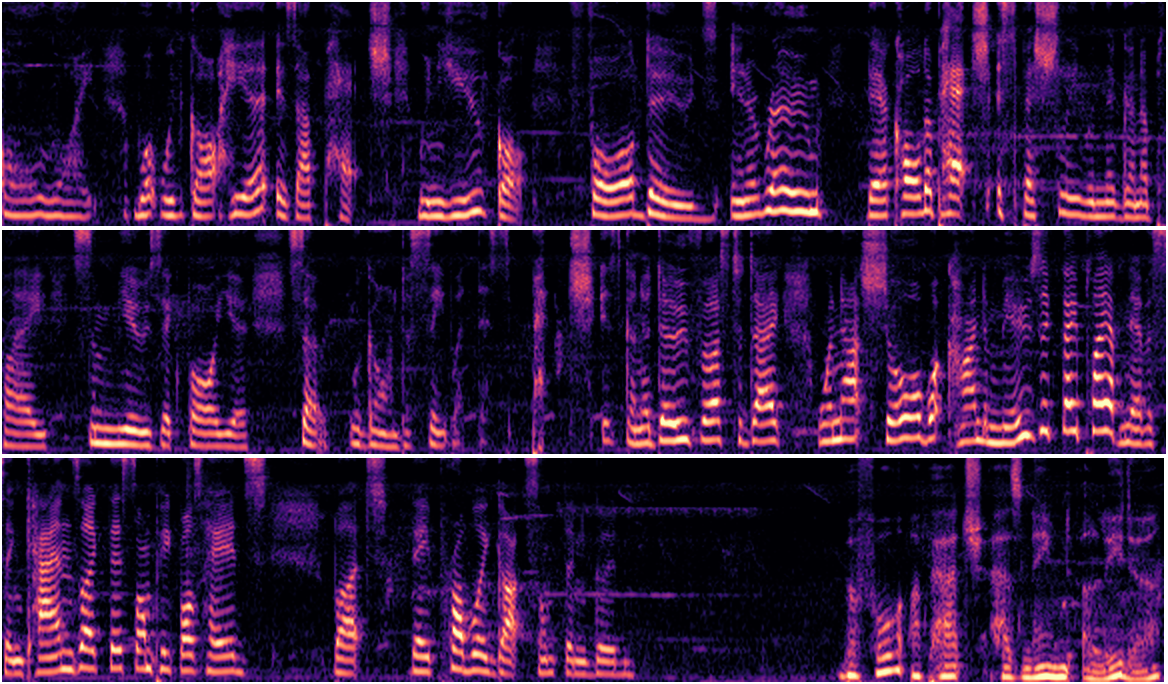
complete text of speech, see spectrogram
Alright, what we've got here is a patch. When you've got four dudes in a room, they're called a patch, especially when they're gonna play some music for you. So, we're going to see what this patch is gonna do for us today. We're not sure what kind of music they play. I've never seen cans like this on people's heads, but they've probably got something good. Before a patch has named a leader,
